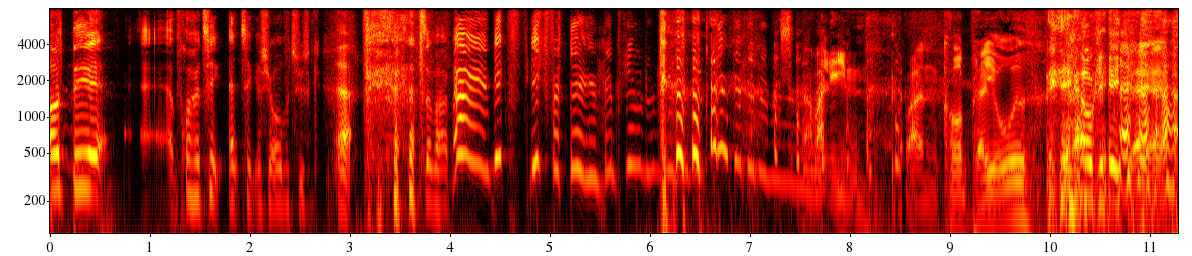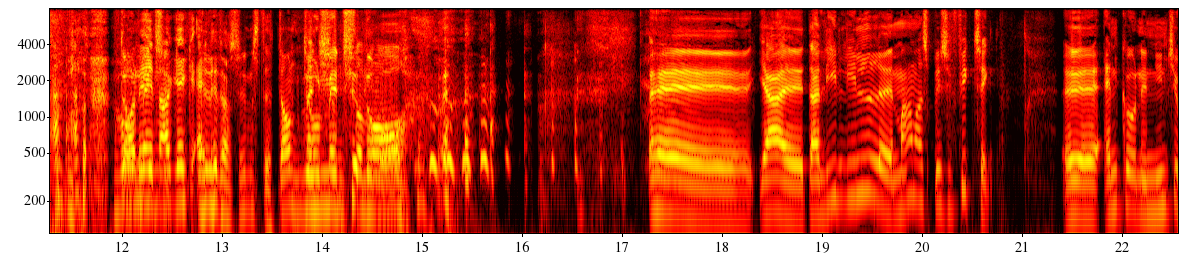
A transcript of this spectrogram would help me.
og det er- prøv at høre ting, alting er sjovt på tysk. Ja. så bare, "Hey, ikke, forstå." Der var lige en, der var en kort periode, ja, okay. Ja, ja, hvor det er mention- nok ikke alle, der synes det. Don't, Don't mention the war. øh, jeg, øh, der er lige en lille, øh, meget, meget specifik ting øh, angående Ninja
